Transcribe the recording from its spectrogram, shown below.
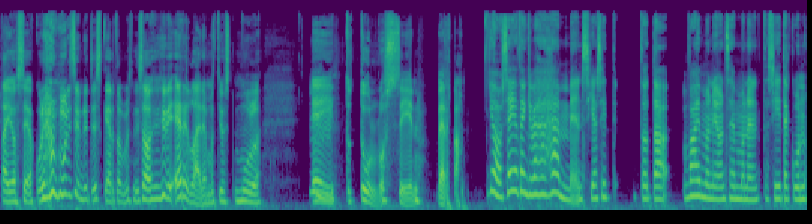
tai jos se joku on mun synnytyskertomus, niin se on hyvin erilainen, mutta just mulla mm. ei tu- tullut siinä verta. Joo, se jotenkin vähän hämmensi. Ja sitten tota, vaimoni on semmoinen, että siitä kun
